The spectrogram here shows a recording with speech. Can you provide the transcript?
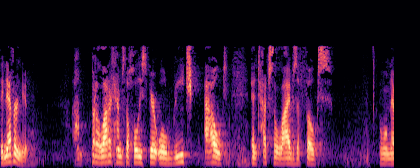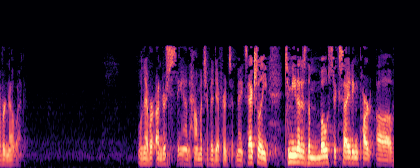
They never knew. Um, but a lot of times the Holy Spirit will reach out and touch the lives of folks, we'll never know it. We'll never understand how much of a difference it makes. Actually, to me, that is the most exciting part of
